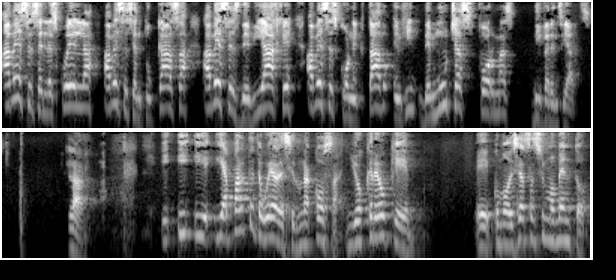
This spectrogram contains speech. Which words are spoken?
A veces en la escuela, a veces en tu casa, a veces de viaje, a veces conectado, en fin, de muchas formas diferenciadas. Claro. Y, aparte te voy a decir una cosa, yo creo que, eh, como decías hace un momento,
